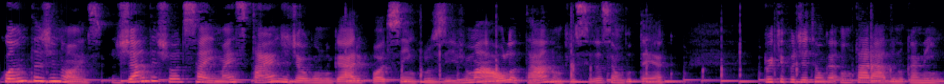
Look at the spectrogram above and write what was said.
quantas de nós já deixou de sair mais tarde de algum lugar, e pode ser inclusive uma aula, tá? Não precisa ser um boteco, porque podia ter um tarado no caminho?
